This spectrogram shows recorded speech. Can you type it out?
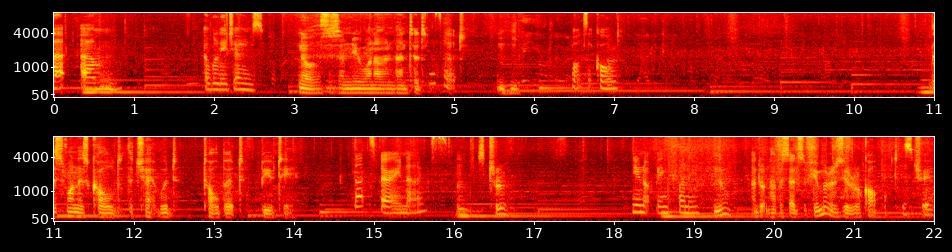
that, um, a Willie Jones? No, this is a new one I've invented. Is it? What's it called? This one is called the Chetwode Talbot Beauty. That's very nice. Mm, it's true. You're not being funny. No, I don't have a sense of humor, as you recall. That is true.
